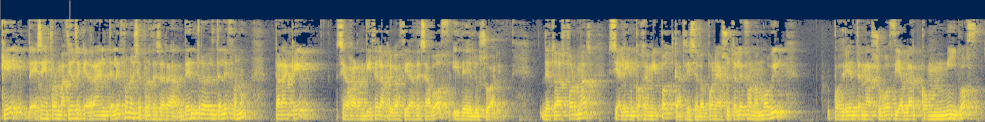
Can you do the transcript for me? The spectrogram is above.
que esa información se quedará en el teléfono y se procesará dentro del teléfono para que se garantice la privacidad de esa voz y del usuario. De todas formas, si alguien coge mi podcast y se lo pone a su teléfono móvil, podría entrenar su voz y hablar con mi voz.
